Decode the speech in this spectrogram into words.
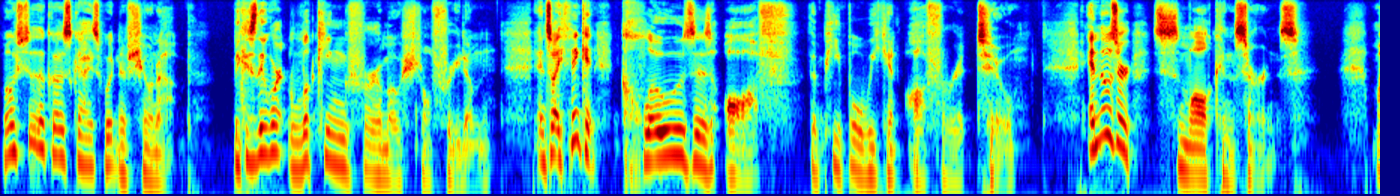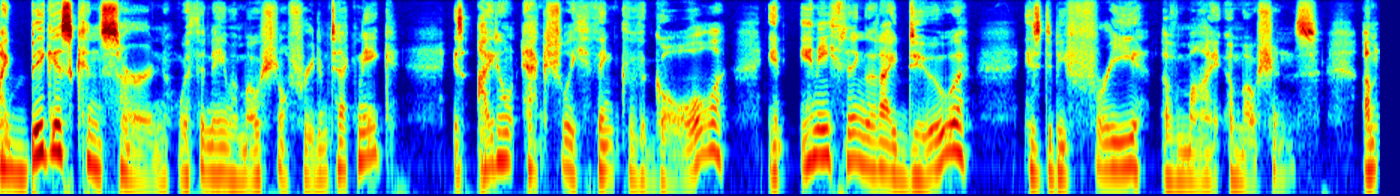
most of those guys wouldn't have shown up because they weren't looking for emotional freedom. And so I think it closes off the people we can offer it to. And those are small concerns. My biggest concern with the name emotional freedom technique is I don't actually think the goal in anything that I do is to be free of my emotions. Um,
